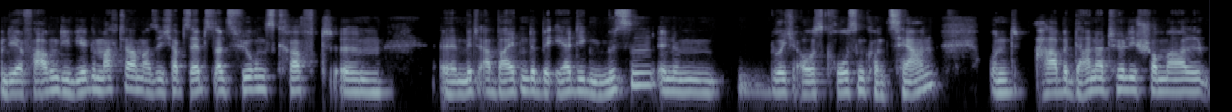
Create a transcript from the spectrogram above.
und die Erfahrung, die wir gemacht haben, also ich habe selbst als Führungskraft ähm, äh, Mitarbeitende beerdigen müssen in einem durchaus großen Konzern und habe da natürlich schon mal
